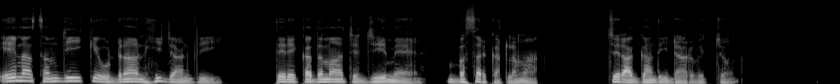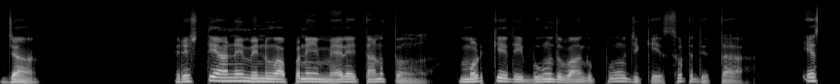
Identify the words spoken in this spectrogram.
ਇਹ ਨਾ ਸਮਝੀ ਕਿ ਉੱਡਣਾ ਨਹੀਂ ਜਾਣਦੀ। ਤੇਰੇ ਕਦਮਾਂ 'ਚ ਜੇ ਮੈਂ ਬਸਰ ਕਰ ਲਵਾਂ ਚਿਰਾਗਾਂ ਦੀ ਡਰ ਵਿੱਚੋਂ। ਜਾਂ ਰਿਸ਼ਤਿਆਂ ਨੇ ਮੈਨੂੰ ਆਪਣੇ ਮੈਲੇ ਤਨ ਤੋਂ ਮੁੜਕੇ ਦੀ ਬੂੰਦ ਵਾਂਗ ਪੂੰਝ ਕੇ ਸੁੱਟ ਦਿੱਤਾ। ਇਸ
